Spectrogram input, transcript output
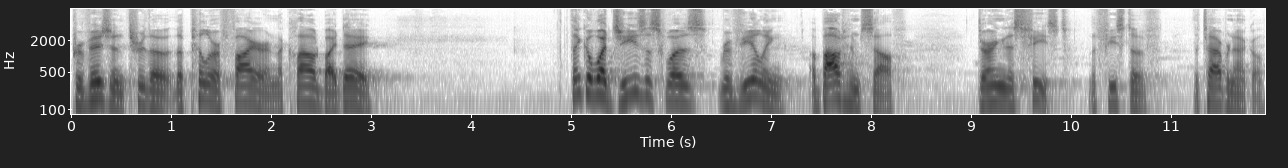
provision through the, the pillar of fire and the cloud by day, think of what Jesus was revealing about himself during this feast, the Feast of the Tabernacle.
